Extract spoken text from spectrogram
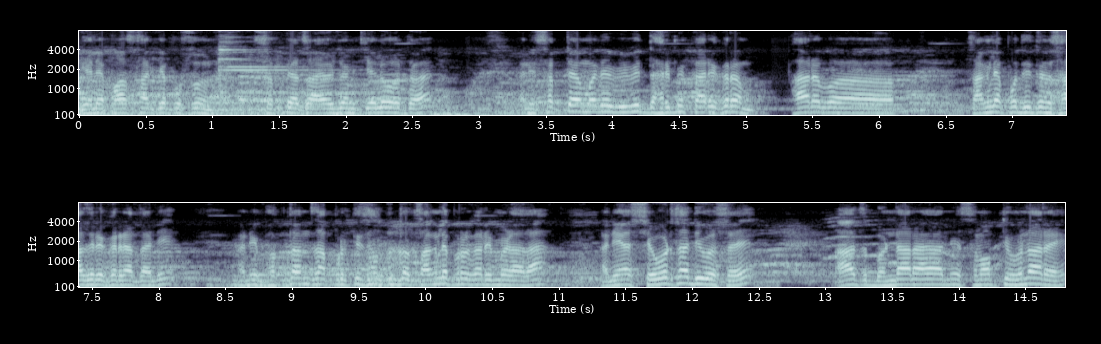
गेल्या पाच तारखेपासून सप्त्याचं आयोजन केलं होतं. आणि सप्त्यामध्ये विविध धार्मिक कार्यक्रम फार चांगल्या पद्धतीने साजरे करण्यात आले. आणि भक्तांचा प्रतिसादसुद्धा चांगल्या प्रकारे मिळाला. आणि आज शेवटचा दिवस आहे. आज भंडाराने समाप्ती होणार आहे.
